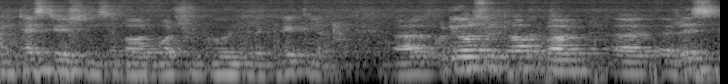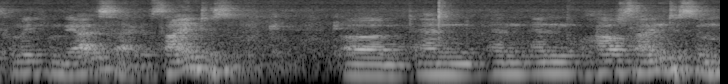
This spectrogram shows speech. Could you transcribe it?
contestations about what should go into the curriculum, uh, could you also talk about uh, a risk coming from the other side of scientism um, and, and, and how scientism,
